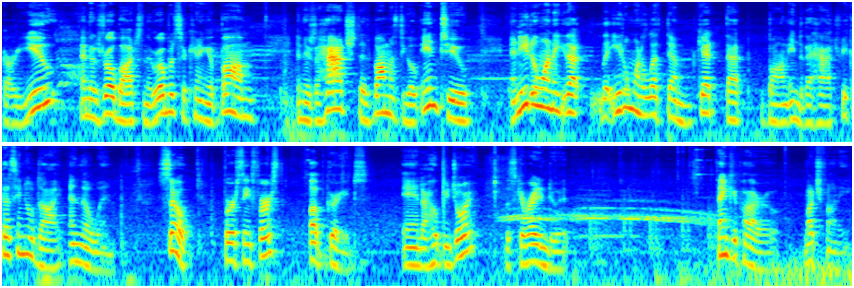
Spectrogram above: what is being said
are you and there's robots, and the robots are carrying a bomb, and there's a hatch that the bomb has to go into, and you don't want to that you don't want to let them get that bomb into the hatch because then you'll die and they'll win. So first things first, upgrades, and I hope you enjoy. Let's get right into it. Thank you, Pyro. Much funny.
